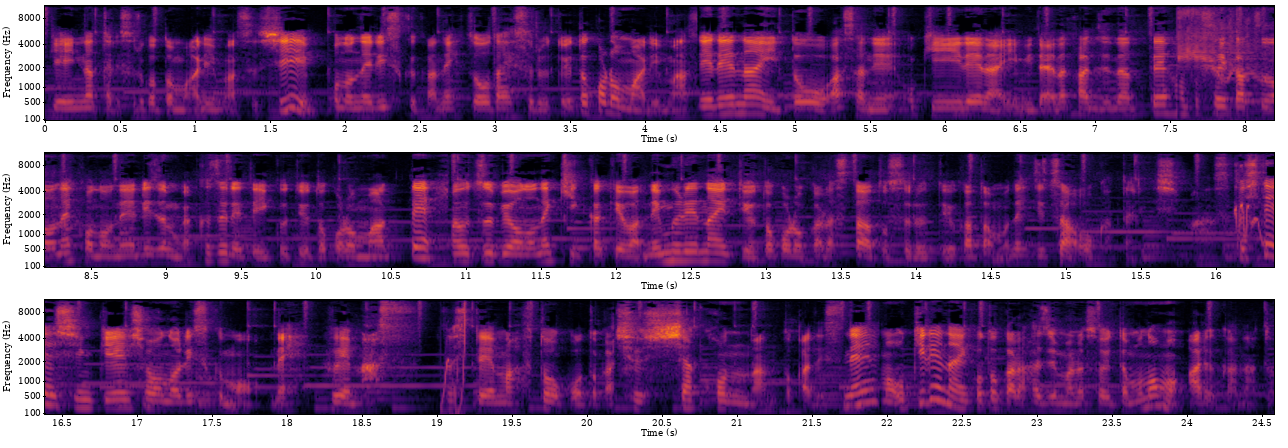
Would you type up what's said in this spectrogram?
原因になったりすることもありますしこのねリスクがね増大するというところもあります。寝れないと朝ね起きれないみたいな感じになって本当生活のねこのねリズムが崩れていくというところもあって、まあ、うつ病のねきっかけは眠れないっていうところからスタートするっていう方もね実は多かったりします。そして神経症のリスクもね増えます。そしてまあ不登校とか出社困難とかですね、まあ、起きれないことから始まるそういったものもあるかなと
